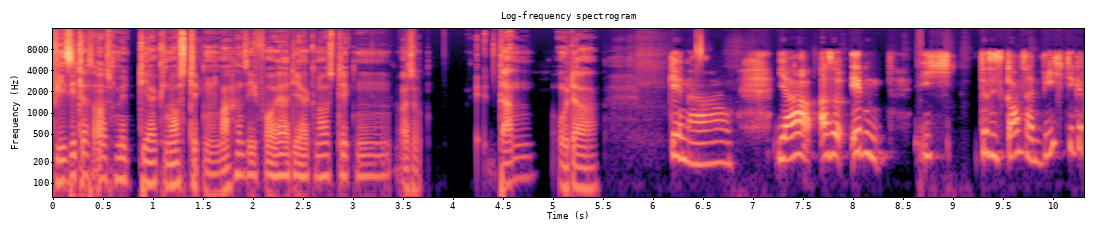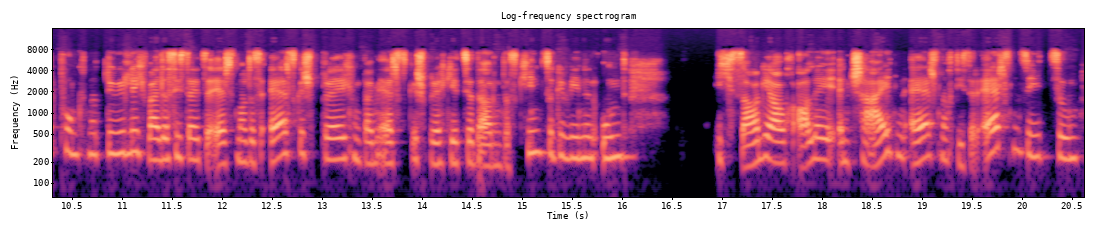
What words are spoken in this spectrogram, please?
wie sieht das aus mit Diagnostiken? Machen Sie vorher Diagnostiken? Also dann oder? Genau. Ja, also eben, ich, das ist ganz ein wichtiger Punkt natürlich, weil das ist ja jetzt erstmal das Erstgespräch und beim Erstgespräch geht es ja darum, das Kind zu gewinnen und ich sage auch, alle entscheiden erst nach dieser ersten Sitzung,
